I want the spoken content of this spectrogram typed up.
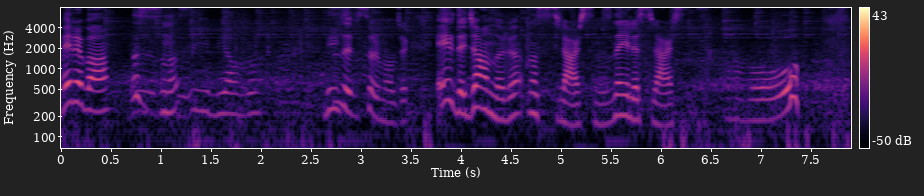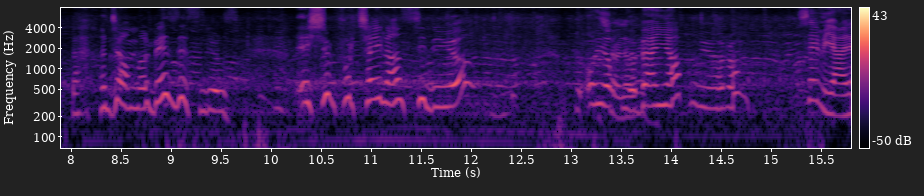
Merhaba, nasılsınız? İyiyim yavrum. Size bir sorum olacak. Evde camları nasıl silersiniz? Neyle silersiniz? Oo. Camları bezle siliyoruz. Eşim fırçayla siliyor. O yapıyor. mi? Ben yapmıyorum. Şey mi yani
